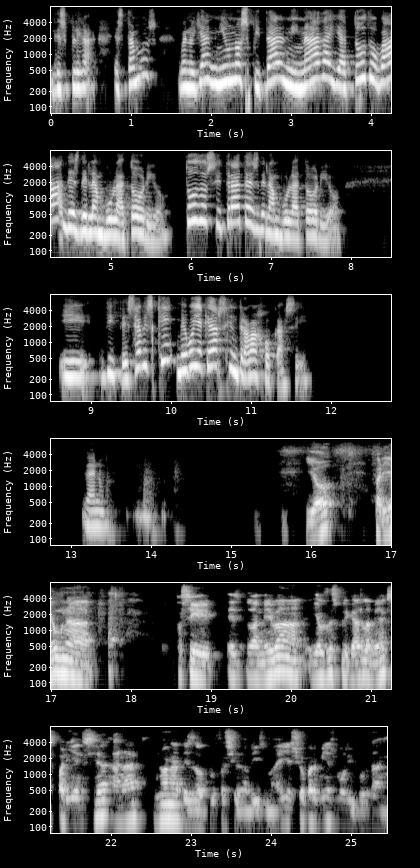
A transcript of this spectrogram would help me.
desplegar, estamos, bueno, ya ni un hospital ni nada, ya todo va desde el ambulatorio, todo se trata desde el ambulatorio. Y dice, ¿sabes qué? Me voy a quedar sin trabajo casi. Bueno. Jo faria una... O sigui, és, la meva, ja us he explicat, la meva experiència ha anat, no ha anat des del professionalisme, eh? i això per mi és molt important.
